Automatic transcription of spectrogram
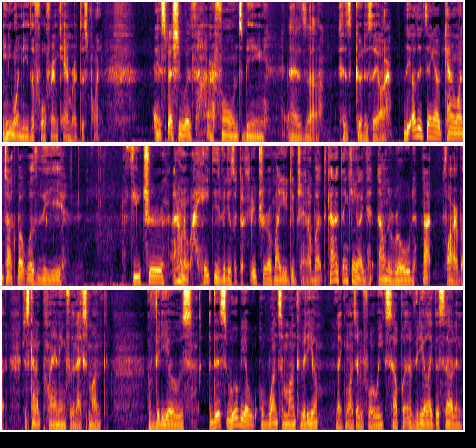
anyone needs a full frame camera at this point, and especially with our phones being as uh, as good as they are. The other thing I kind of want to talk about was the future. I don't know. I hate these videos like the future of my YouTube channel, but kind of thinking like down the road, not far, but just kind of planning for the next month of videos. This will be a, a once a month video, like once every four weeks. I'll put a video like this out and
